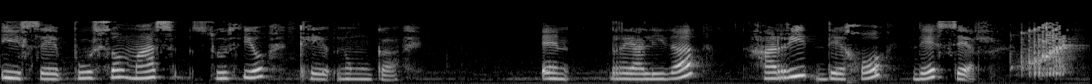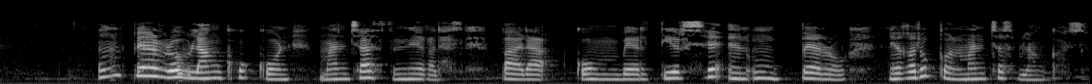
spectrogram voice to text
y se puso más sucio que nunca. En realidad, Harry dejó de ser un perro blanco con manchas negras para convertirse en un perro negro con manchas blancas.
